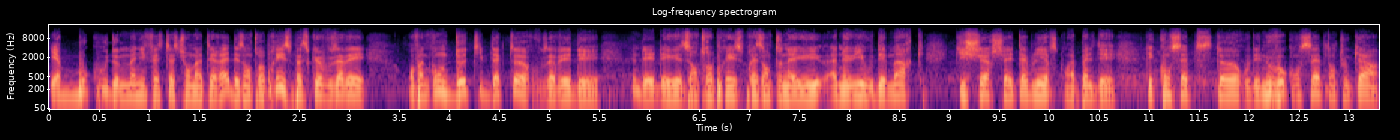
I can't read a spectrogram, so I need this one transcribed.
Il y a beaucoup de manifestations manifestation d'intérêt des entreprises parce que vous avez en fin de compte deux types d'acteurs. Vous avez des, entreprises présentes à Neuilly, ou des marques qui cherchent à établir ce qu'on appelle des, des concept stores ou des nouveaux concepts en tout cas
